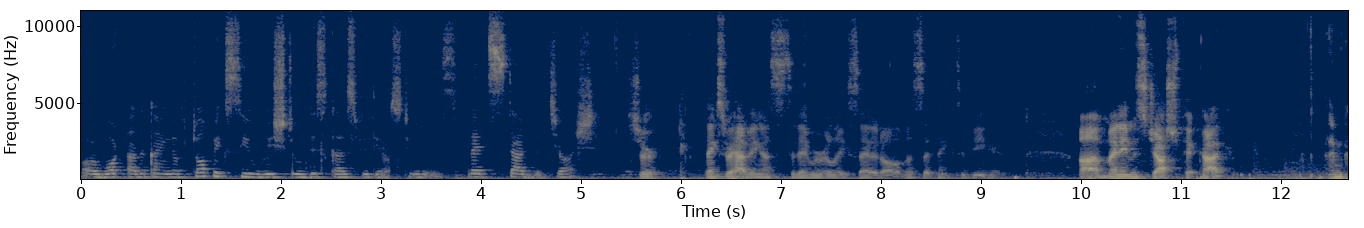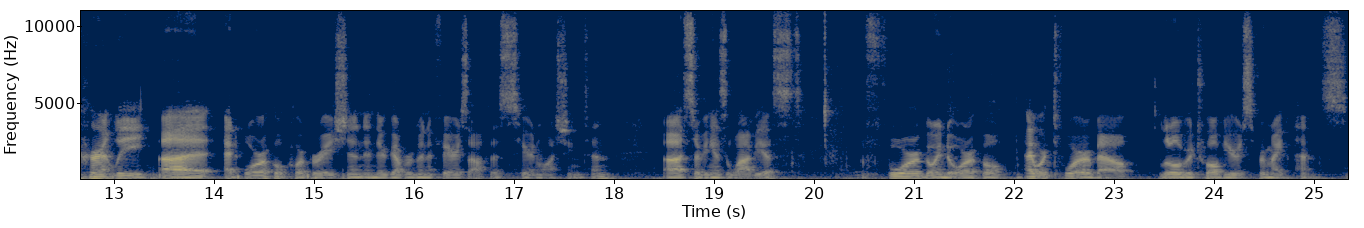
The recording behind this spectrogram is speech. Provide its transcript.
or what other kind of topics you wish to discuss with your students? Let's start with Josh. Sure. Thanks for having us today. We're really excited, all of us, I think, to be here. Uh, my name is Josh Pitcock. I'm currently uh, at Oracle Corporation in their government affairs office here in Washington, uh, serving as a lobbyist. Before going to Oracle, I worked for about a little over 12 years for Mike Pence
